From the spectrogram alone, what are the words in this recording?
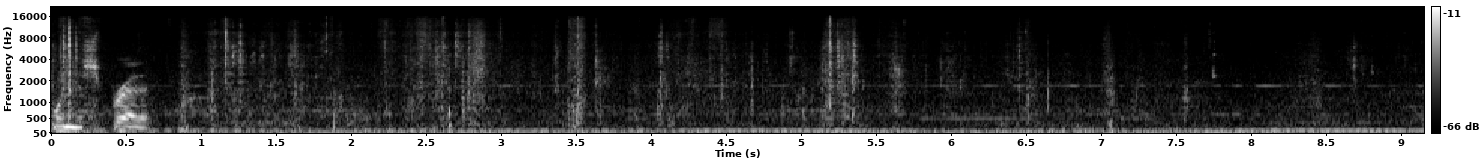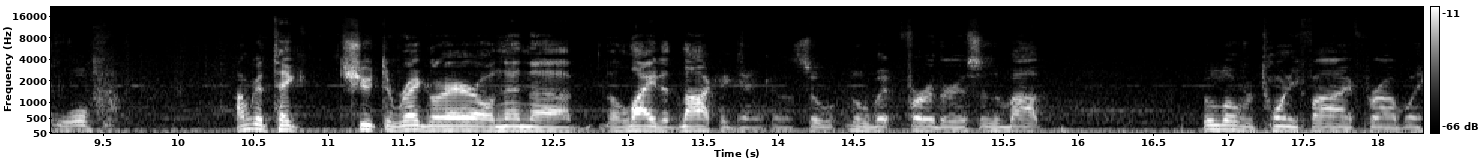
when you spread it. Wolf. I'm going to take shoot the regular arrow and then uh, the lighted nock again because it's a little bit further. This is about a little over 25 probably.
